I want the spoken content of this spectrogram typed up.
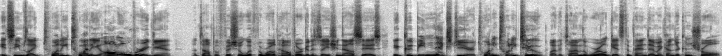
it seems like 2020 all over again. A top official with the World Health Organization now says it could be next year, 2022, by the time the world gets the pandemic under control.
